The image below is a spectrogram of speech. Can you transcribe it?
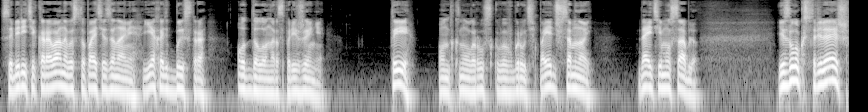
Соберите караван и выступайте за нами. Ехать быстро», — отдал он распоряжение. «Ты», — он ткнул русского в грудь, — «поедешь со мной. Дайте ему саблю». «Из лука стреляешь?»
